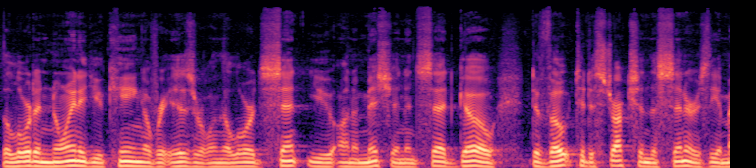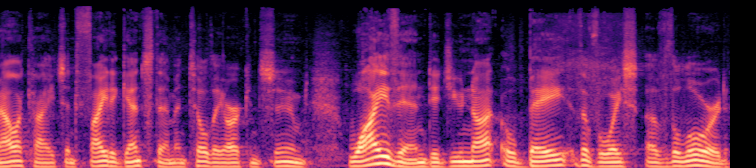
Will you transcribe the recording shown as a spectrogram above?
The Lord anointed you king over Israel, and the Lord sent you on a mission and said, Go, devote to destruction the sinners, the Amalekites, and fight against them until they are consumed. Why then did you not obey the voice of the Lord?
